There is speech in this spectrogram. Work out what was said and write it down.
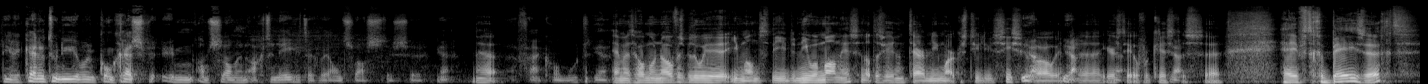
leren kennen toen hij op een congres in Amsterdam in 98 bij ons was. Dus uh, ja, ja. vaak ontmoet. Ja. En met homo novus bedoel je iemand die de nieuwe man is. En dat is weer een term die Marcus Tullius Cicero in de eerste eeuw voor Christus heeft gebezigd.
